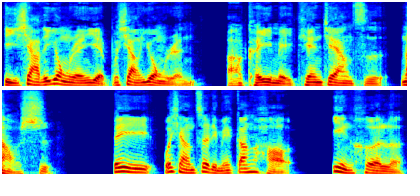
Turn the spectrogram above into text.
底下的佣人也不像佣人啊，可以每天这样子闹事。所以我想这里面刚好应和了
